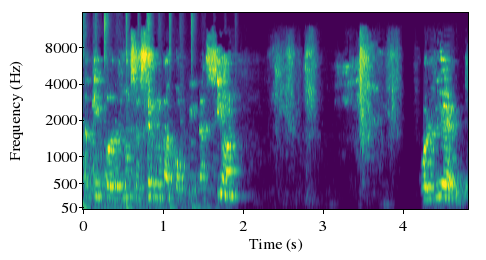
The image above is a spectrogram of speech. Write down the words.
Aquí podemos hacer una combinación volviendo.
